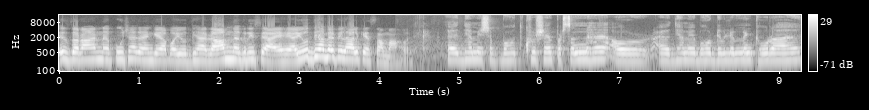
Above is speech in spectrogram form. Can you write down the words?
इस दौरान पूछना चाहेंगे आप अयोध्या रामनगरी से आए हैं। अयोध्या में फ़िलहाल कैसा माहौल? है अयोध्या में सब बहुत खुश हैं प्रसन्न हैं और अयोध्या में बहुत डेवलपमेंट हो रहा है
